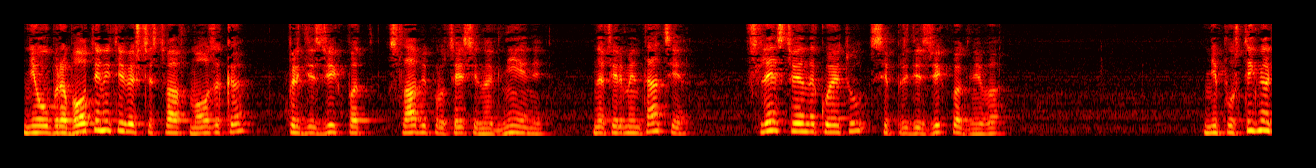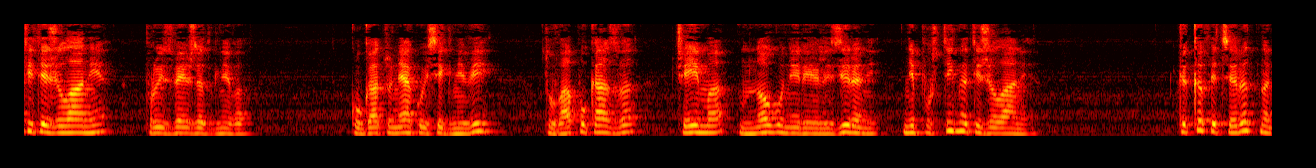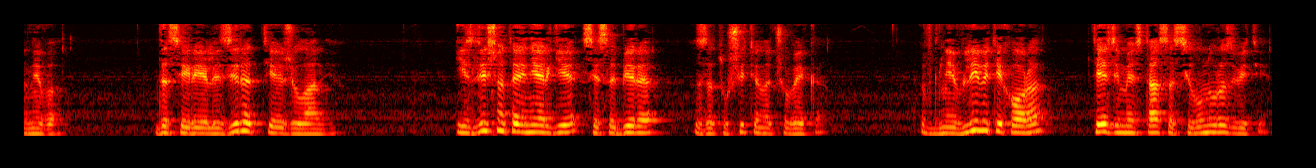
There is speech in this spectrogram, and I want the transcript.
Необработените вещества в мозъка предизвикват слаби процеси на гниене, на ферментация, вследствие на което се предизвиква гнева. Непостигнатите желания произвеждат гнева. Когато някой се гневи, това показва, че има много нереализирани, непостигнати желания. Какъв е царът на гнева? Да се реализират тия желания. Излишната енергия се събира за ушите на човека. В гневливите хора тези места са силно развити.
